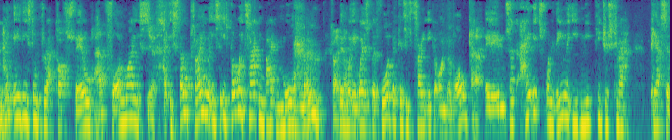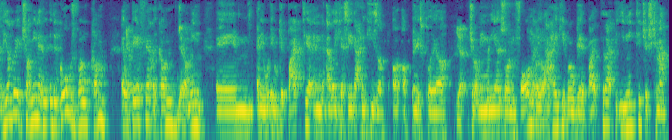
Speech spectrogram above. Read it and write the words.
I think Eddie's going through a tough spell, uh-huh. form wise. Yes. Uh, he's still trying. He's, he's probably tracking back more now than what he was before because he's trying to get on the ball. Uh-huh. Um, so I think it's one of them that you need to just kind of persevere with. Do you know what I mean? And the goals will come. It'll Yeah. definitely come. Do you know what I mean? Um, and he'll, he'll get back to it. And like I said, I think he's our, our, our best player. Yeah. Do you know what I mean? When he is on form, He will. I think he will get back to that. But you need to just kind of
